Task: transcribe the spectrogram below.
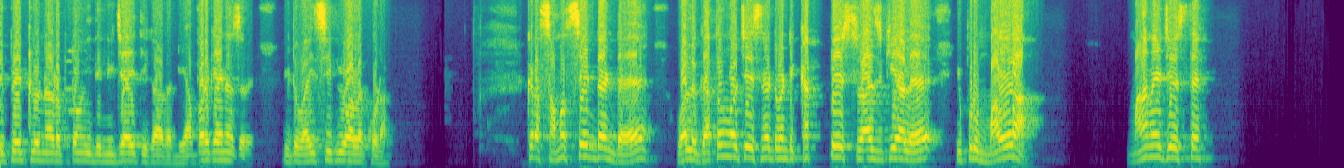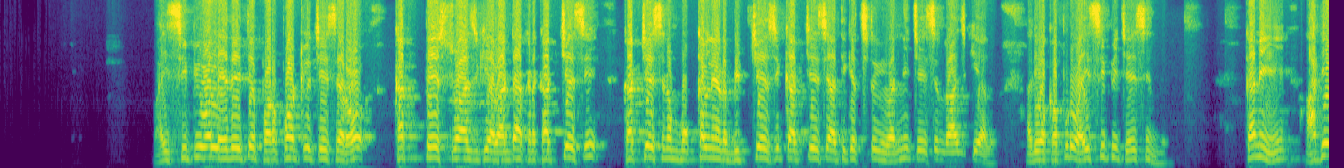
డిబేట్లు నడపడం ఇది నిజాయితీ కాదండి. ఎవరికైనా సరే ఇటు వైసీపీ వాళ్ళకు కూడా. ఇక్కడ సమస్య ఏంటంటే వాళ్ళు గతంలో చేసినటువంటి కట్ పేస్ట్ రాజకీయాలే ఇప్పుడు మళ్ళా మనమే చేస్తే వైసీపీ వాళ్ళు ఏదైతే పొరపాట్లు చేశారో కట్ పేస్ట్ రాజకీయాలు అంటే అక్కడ కట్ చేసి కట్ చేసిన ముక్కల్ని ఇక్కడ బిట్ చేసి కట్ చేసి అతికించడం ఇవన్నీ చేసిన రాజకీయాలు. అది ఒకప్పుడు వైసీపీ చేసింది. కానీ అదే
